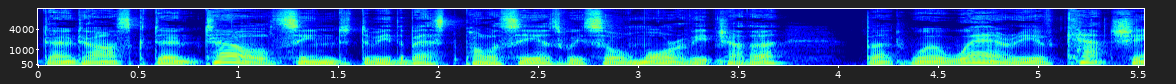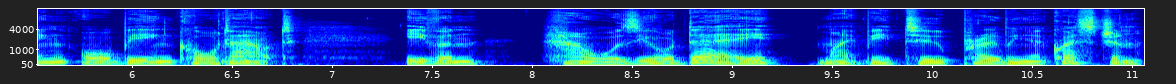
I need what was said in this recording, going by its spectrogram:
Don't ask, don't tell seemed to be the best policy as we saw more of each other, but were wary of catching or being caught out, even, how was your day? might be too probing a question,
